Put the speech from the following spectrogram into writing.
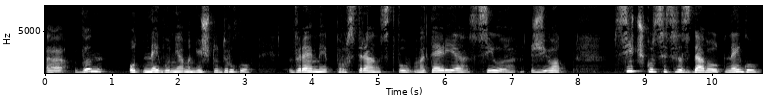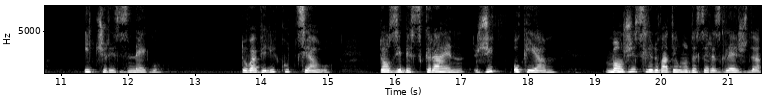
а вън от него няма нищо друго. Време, пространство, материя, сила, живот – всичко се създава от него и чрез него. Това велико цяло, този безкраен, жив океан, може следователно да се разглежда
